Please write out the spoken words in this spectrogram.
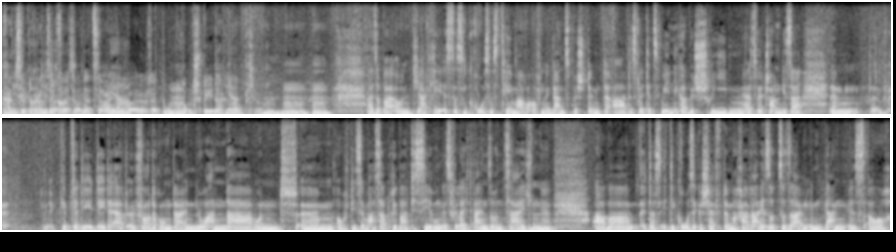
Kann nicht es so deutlich ja raus. vielleicht auch nicht sein, Ja. weil der Boom kommt später, glaube ich. Auch. Also bei Ondyaki ist das ein großes Thema, aber auf eine ganz bestimmte Art. Es wird jetzt weniger beschrieben. Es wird schon dieser ähm, äh, gibt ja die Idee der Erdölförderung da in Luanda und ähm, auch diese Wasserprivatisierung ist vielleicht ein so ein Zeichen. Ja. Aber dass die große Geschäftemacherei sozusagen im Gang ist auch.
